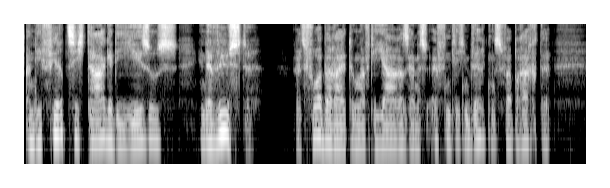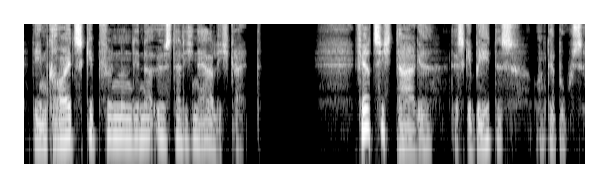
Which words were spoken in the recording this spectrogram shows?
an die 40 Tage, die Jesus in der Wüste als Vorbereitung auf die Jahre seines öffentlichen Wirkens verbrachte, die im Kreuz gipfeln und in der österlichen Herrlichkeit. 40 Tage des Gebetes und der Buße.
